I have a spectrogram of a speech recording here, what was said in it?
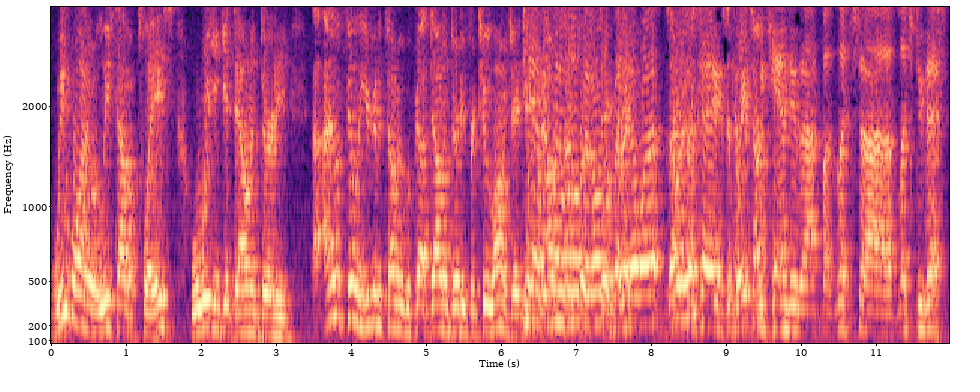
we want to at least have a place where we can get down and dirty. I I have a feeling you're going to tell me we've got down and dirty for too long, JJ. Yeah, we went a little bit over, a but you know what? Is that what it That's is? okay. Is it break time? We can do that, but let's uh, let's do this.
